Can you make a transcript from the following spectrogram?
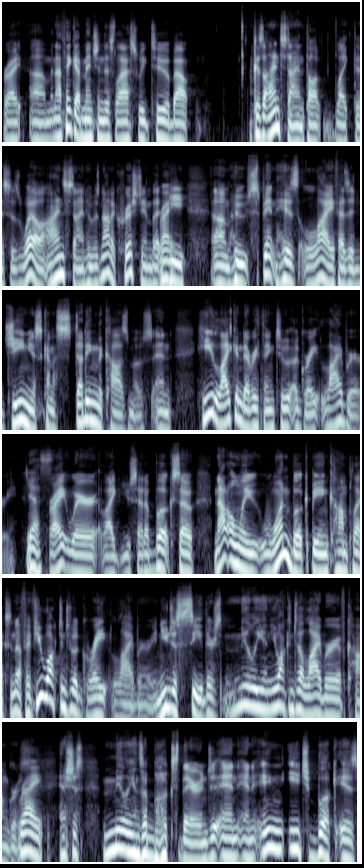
right? Um, and I think I mentioned this last week too about because Einstein thought like this as well. Einstein, who was not a Christian, but Right. he um, who spent his life as a genius, kind of studying the cosmos, and he likened everything to a great library. Yes. right where like you said, a book. So not only one book being complex enough, if you walked into a great library and you just see there's million, you walk into the Library of Congress, Right. and it's just millions of books there, and and and in each book is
